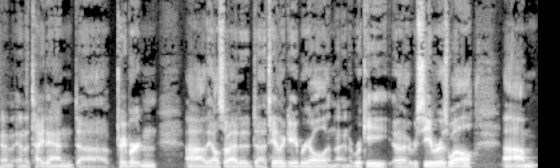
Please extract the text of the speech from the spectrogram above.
and, and, the tight end uh, Trey Burton. Uh, they also added Taylor Gabriel and, and a rookie receiver as well. Um,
